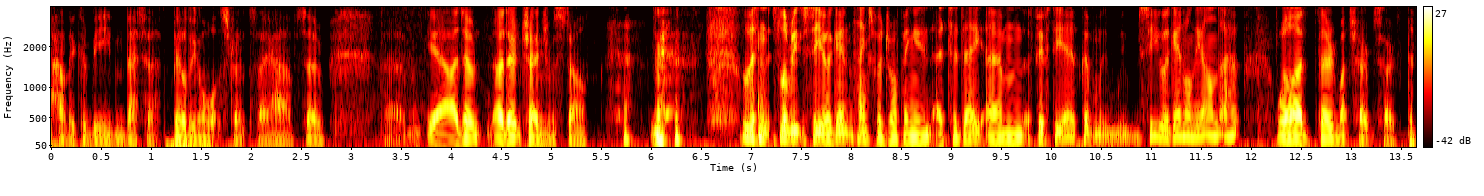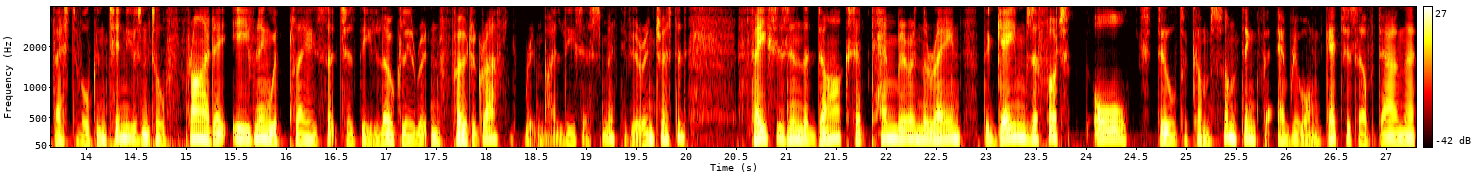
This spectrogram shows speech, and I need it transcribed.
how they could be even better, building on what strengths they have. So, um, yeah, I don't I don't change my style. Well, listen, it's lovely to see you again. Thanks for dropping in uh, today. Um, fifth year. Can we see you again on the island, I hope? Well, I very much hope so. The festival continues until Friday evening with plays such as the locally written Photograph, written by Lisa Smith, if you're interested, Faces in the Dark, September in the Rain, The Games Afoot, all still to come. Something for everyone. Get yourself down there.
